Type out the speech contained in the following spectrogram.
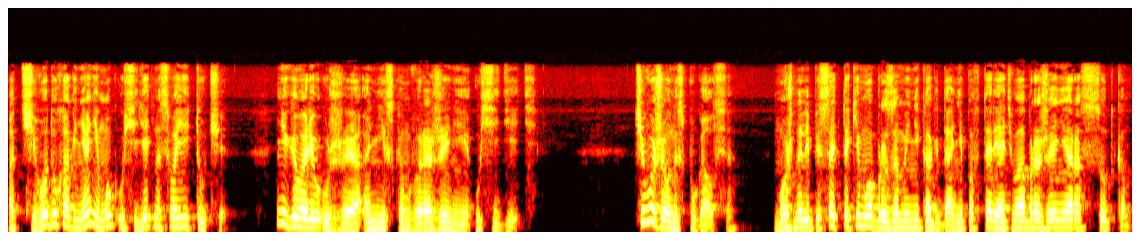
Отчего дух огня не мог усидеть на своей туче? Не говорю уже о низком выражении "усидеть". Чего же он испугался? Можно ли писать таким образом и никогда не повторять воображение рассудком?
